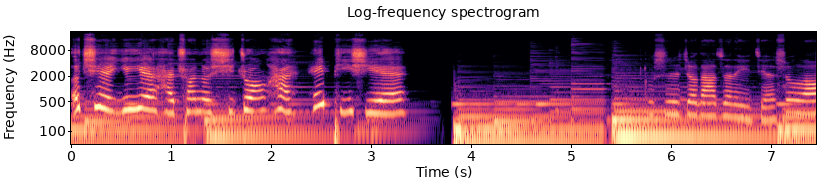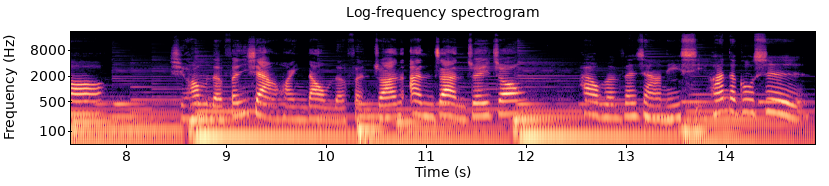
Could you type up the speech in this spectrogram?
而且爷爷还穿了西装和黑皮鞋。故事就到这里结束喽。喜欢我们的分享，欢迎到我们的粉砖按赞追踪，和我们分享你喜欢的故事。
